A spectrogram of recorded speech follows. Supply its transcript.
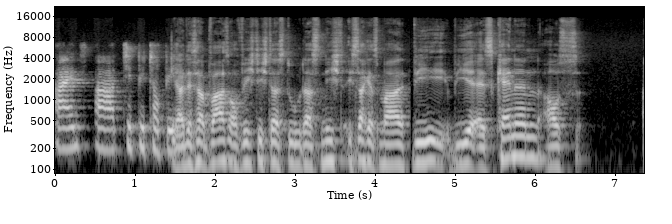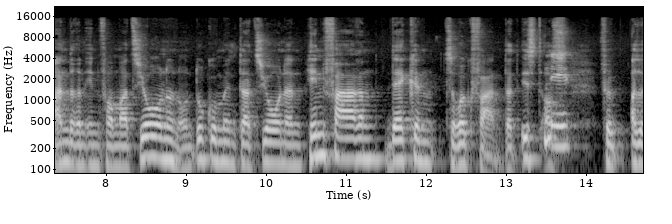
1A tippitoppi. Ja, deshalb war es auch wichtig, dass du das nicht, ich sag jetzt mal, wie wir es kennen, aus anderen Informationen und Dokumentationen hinfahren, decken, zurückfahren. Das ist aus, Nee. für, also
